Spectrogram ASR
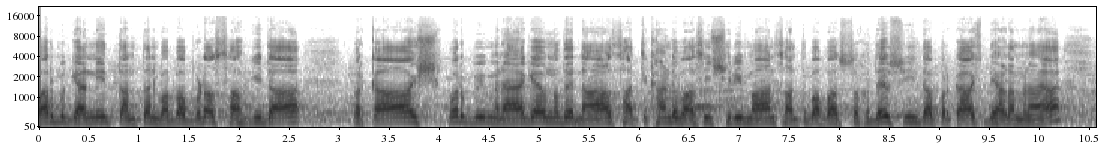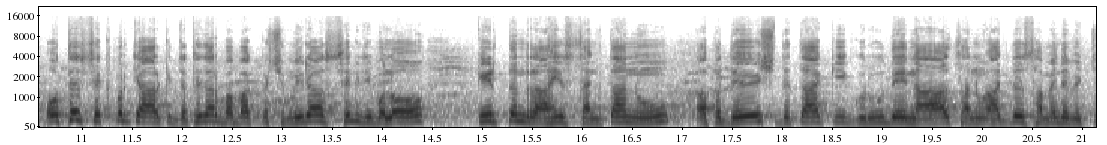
ਬਰਮ ਗਿਆਨੀ ਧੰਨ ਧੰਨ ਬਾਬਾ ਬੁੱਢਾ ਸਾਹਿਬ ਜੀ ਦਾ ਪ੍ਰਕਾਸ਼ ਪੁਰਬ ਵੀ ਮਨਾਇਆ ਗਿਆ। ਉਹਨਾਂ ਦੇ ਨਾਲ ਸੱਚਖੰਡ ਵਾਸੀ ਸ਼੍ਰੀਮਾਨ ਸੰਤ ਬਾਬਾ ਸੁਖਦੇਵ ਸਿੰਘ ਦਾ ਪ੍ਰਕਾਸ਼ ਦਿਹਾੜਾ ਮਨਾਇਆ। ਉੱਥੇ ਸਿੱਖ ਪ੍ਰਚਾਰਕ ਜਥੇਦਾਰ ਬਾਬਾ ਕਸ਼ਮੀਰਾ ਸਿੰਘ ਜੀ ਵੱਲੋਂ ਕੀਰਤਨ ਰਾਹੀਂ ਸੰਗਤਾਂ ਨੂੰ ਉਪਦੇਸ਼ ਦਿੱਤਾ ਕਿ ਗੁਰੂ ਦੇ ਨਾਲ ਸਾਨੂੰ ਅੱਜ ਦੇ ਸਮੇਂ ਦੇ ਵਿੱਚ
